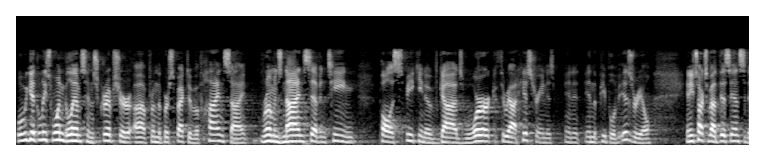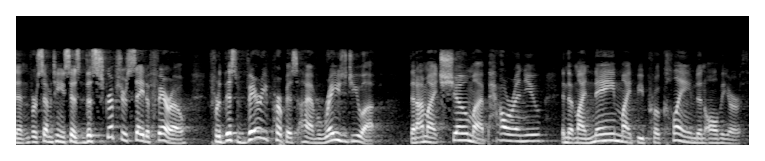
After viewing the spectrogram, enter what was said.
Well, we get at least one glimpse in Scripture uh, from the perspective of hindsight. Romans 9 17, Paul is speaking of God's work throughout history in, his, in, in the people of Israel. And he talks about this incident in verse 17. He says, The Scriptures say to Pharaoh, For this very purpose I have raised you up, that I might show my power in you, and that my name might be proclaimed in all the earth.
